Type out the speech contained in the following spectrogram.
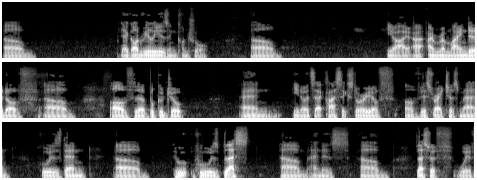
um, that God really is in control. Um, you know, I, I am reminded of um, of the Book of Job, and you know, it's that classic story of of this righteous man who is then um, who who is blessed um, and is um, blessed with with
